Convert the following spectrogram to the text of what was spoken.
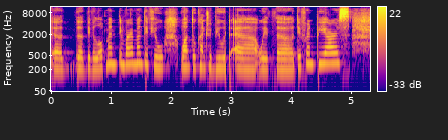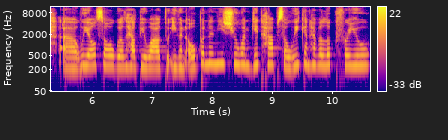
uh, the development environment, if you want to contribute uh, with uh, different PRs, we also will help you out to even open an issue on GitHub so we can have a look for you.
